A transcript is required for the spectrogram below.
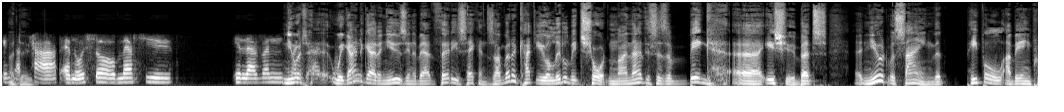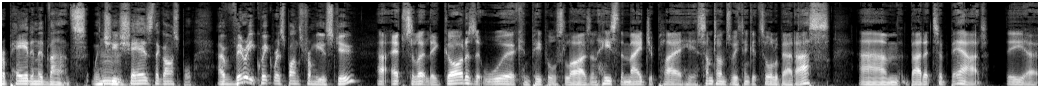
in I that do. card. And also Matthew 11. Newitt, we're going to go to news in about 30 seconds. I'm going to cut you a little bit short, and I know this is a big uh, issue, but uh, Newitt was saying that people are being prepared in advance when mm. she hmm. shares the gospel. A very quick response from you, Stu. Uh, absolutely. God is at work in people's lives, and He's the major player here. Sometimes we think it's all about us, um, but it's about the uh,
